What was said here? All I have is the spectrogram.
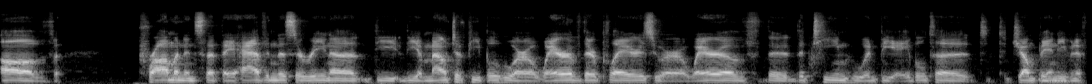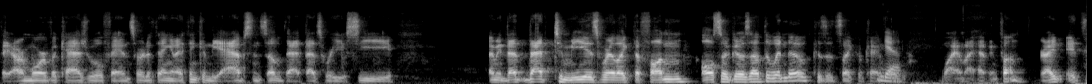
of prominence that they have in this arena, the the amount of people who are aware of their players, who are aware of the the team who would be able to to, to jump in, mm-hmm. even if they are more of a casual fan sort of thing. And I think in the absence of that, that's where you see I mean that that to me is where like the fun also goes out the window because it's like okay, yeah. well, why am I having fun? Right? It's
